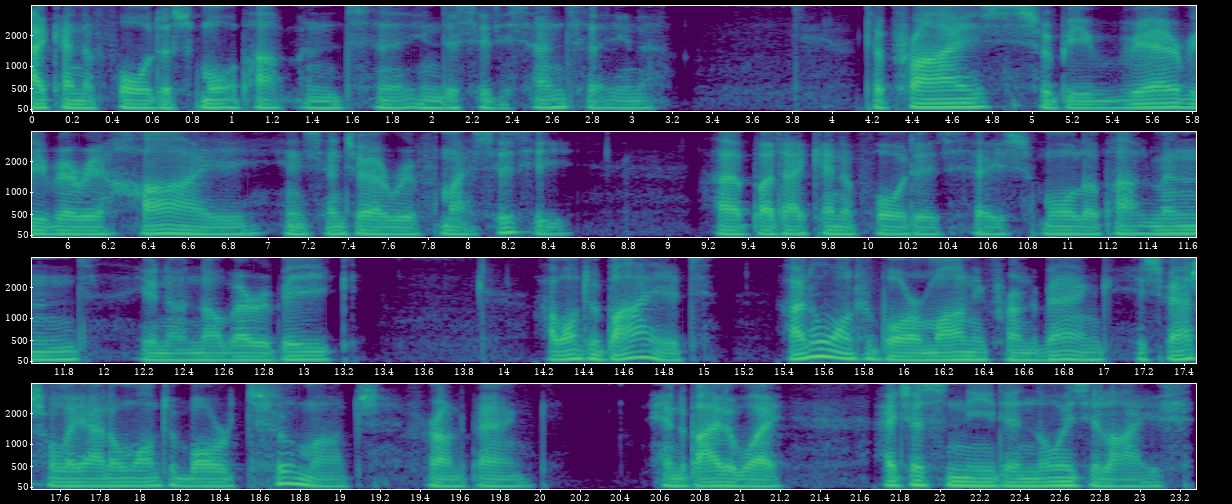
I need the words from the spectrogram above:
I can afford a small apartment uh, in the city center, you know. The price should be very, very high in central area of my city. Uh, but I can afford it. A small apartment, you know, not very big. I want to buy it. I don't want to borrow money from the bank, especially I don't want to borrow too much from the bank. And by the way, I just need a noisy life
